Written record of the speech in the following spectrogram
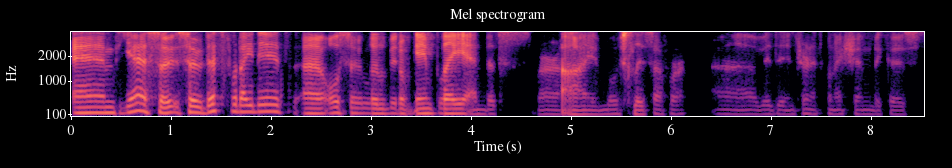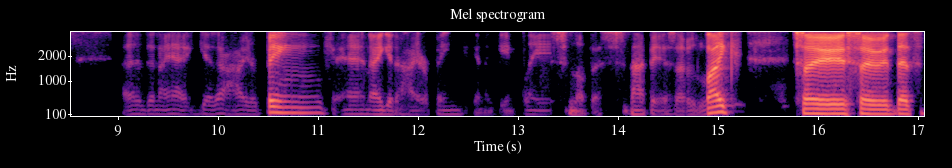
and yeah so so that's what i did. Uh also a little bit of gameplay and that's where i mostly suffer uh with the internet connection because uh, then I get a higher ping, and I get a higher ping, and the gameplay is not as snappy as I would like. So, so that's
